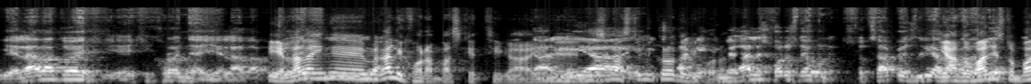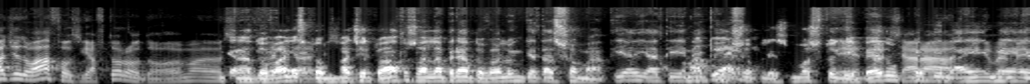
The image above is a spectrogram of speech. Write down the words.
Η Ελλάδα το έχει, έχει χρόνια η Ελλάδα. Η Ελλάδα είναι η... μεγάλη χώρα μπασκετικά. είναι, είμαστε μικρότερη χώρα. Οι μεγάλες χώρες το έχουν. Στο Champions League. Για να το βάλεις στο budget το άθος, γι' αυτό ρωτώ. Για να το βάλεις στο budget το άθος, αλλά πρέπει να το βάλουν και τα σωματεία, γιατί είναι και ο εξοπλισμό του ε, γηπέδου. Πρέπει να είναι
